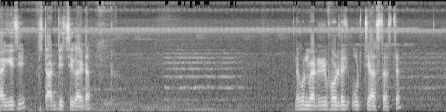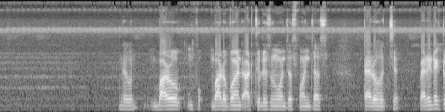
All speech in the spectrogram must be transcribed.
লাগিয়েছি। স্টার্ট দিচ্ছি গাড়িটা। দেখুন, ব্যাটারির ভোল্টেজ উঠছে আস্তে আস্তে। দেখুন, বারো বারো পয়েন্ট আটচল্লিশ, উনপঞ্চাশ, পঞ্চাশ, তেরো হচ্ছে। ব্যাটারিটা একটু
